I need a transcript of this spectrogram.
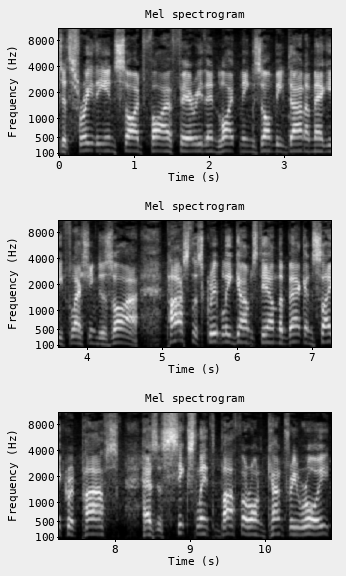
to three the inside Fire Fairy, then Lightning Zombie, Dana Maggie, Flashing Desire. Past the Scribbly Gums down the back, and Sacred Park has a six length buffer on Country Roy.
